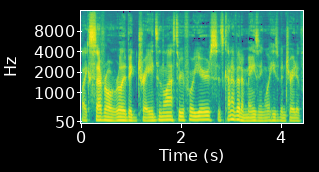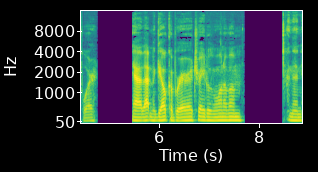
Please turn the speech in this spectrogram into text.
like several really big trades in the last three or four years. It's kind of been amazing what he's been traded for. Yeah, that Miguel Cabrera trade was one of them, and then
